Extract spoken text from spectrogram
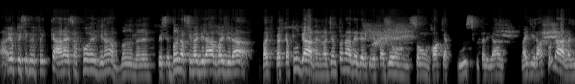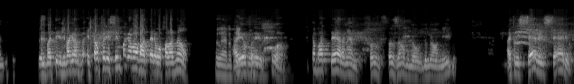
Aí eu pensei que eu falei, caralho, essa porra vai virar uma banda, né? Pensei, banda assim vai virar, vai virar, vai, vai ficar plugada, né? Não adiantou nada dele querer fazer um som rock acústico, tá ligado? Vai virar plugado, vai ele vai, ter, ele vai gravar, ele tá oferecendo para gravar a bateria, eu vou falar não. É, não Aí eu como. falei, pô, tá batera, né? Fãzão do meu, do meu amigo. Aí eu falei, sério? Ele, sério?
